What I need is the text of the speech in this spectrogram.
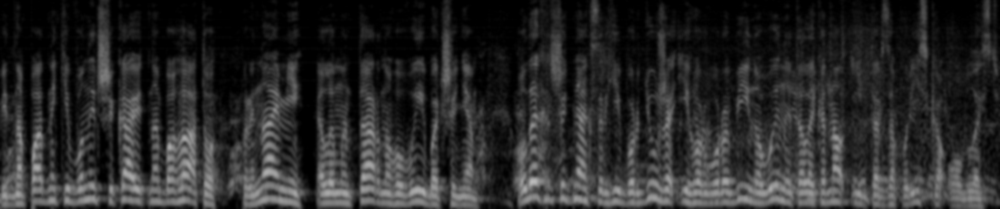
Від нападників вони чекають набагато, принаймні елементарного вибачення. Олег Решетняк, Сергій Бордюжа, Ігор Воробій. Новини телеканал Інтер Запорізька область.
